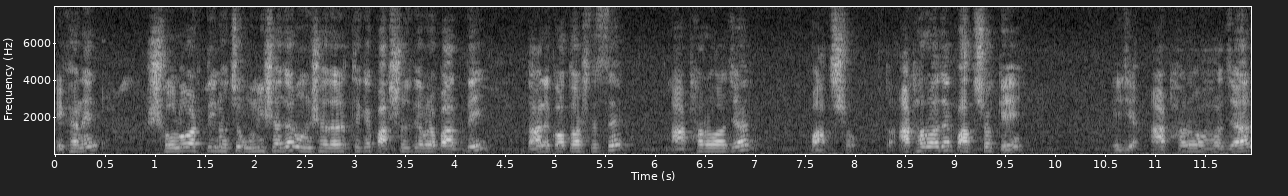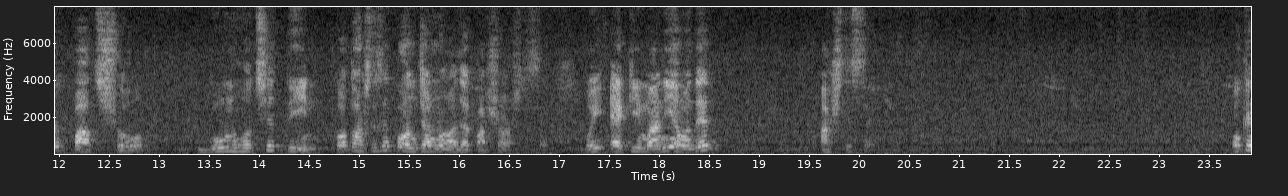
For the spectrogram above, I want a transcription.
এখানে ষোলো আর তিন হচ্ছে উনিশ হাজার। উনিশ হাজার থেকে পাঁচশো যদি আমরা বাদ দিই, তাহলে কত আসতেছে? আঠারো হাজার পাঁচশো। তো আঠারো হাজার পাঁচশোকে এই যে আঠারো হাজার পাঁচশো গুণ হচ্ছে তিন। কত আসতেছে? পঞ্চান্ন হাজার পাঁচশো আসতেছে। ওই একই মানই আমাদের আসতেছে। ওকে,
